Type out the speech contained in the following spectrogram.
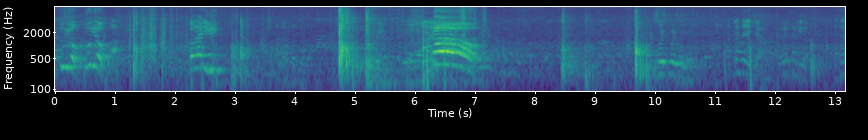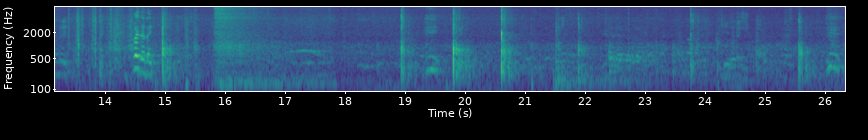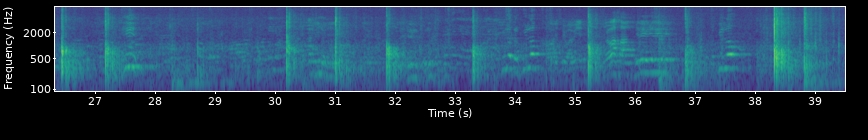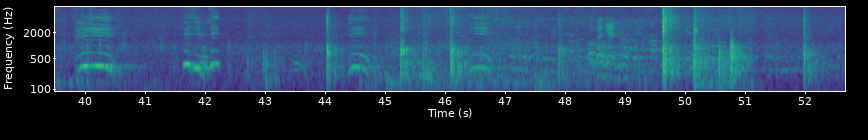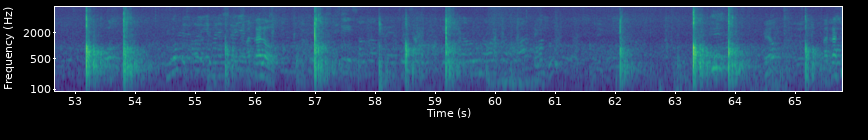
tuyo, tuyo. Colari. ¡No! Voy, voy, voy. Atrás derecha, reversa arriba. Atrás derecha. Cuéntate. Hallelujah.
